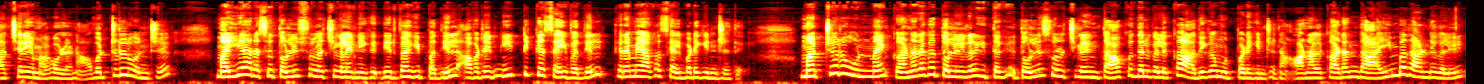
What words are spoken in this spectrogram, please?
ஆச்சரியமாக உள்ளன. அவற்றுள் ஒன்று மைய அரசு தொழில் சுழற்சிகளை நிர்வகிப்பதில் அவற்றை நீட்டிக்க செய்வதில் திறமையாக செயல்படுகின்றது. மற்றொரு உண்மை கனரக தொழில்கள் இத்தகைய தொழில் சுழற்சிகளின் தாக்குதல்களுக்கு அதிகம் உட்படுகின்றன. ஆனால் கடந்த ஐம்பது ஆண்டுகளில்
